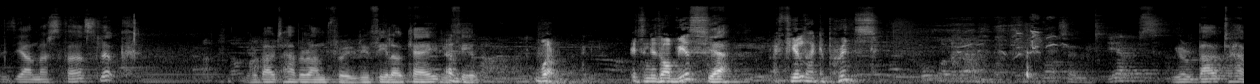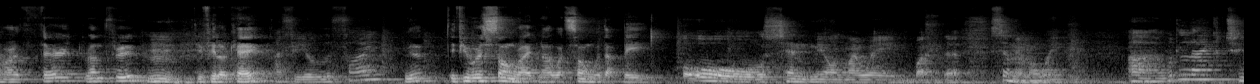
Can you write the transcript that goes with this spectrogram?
This is Hjalmar's first look. You're about to have a run through. Do you feel okay? Do you um, feel. Well, isn't it obvious? Yeah. I feel like a prince. Yep. We're about to have our third run through. Do you feel okay? I feel fine. Yeah. If you were a song right now, what song would that be? Oh, send me on my way, but uh, send me on my way. I would like to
